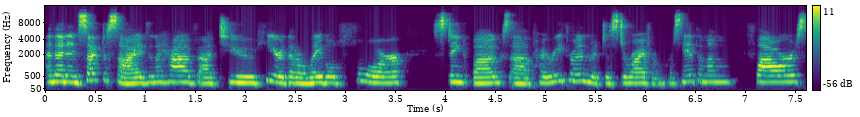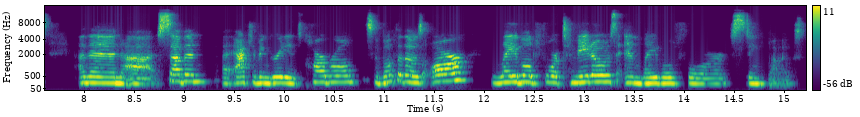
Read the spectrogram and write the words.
And then insecticides, and I have uh, two here that are labeled for stink bugs, uh, pyrethrin, which is derived from chrysanthemum flowers, and then uh, Sevin uh, active ingredients carbaryl. So both of those are labeled for tomatoes and labeled for stink bugs.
